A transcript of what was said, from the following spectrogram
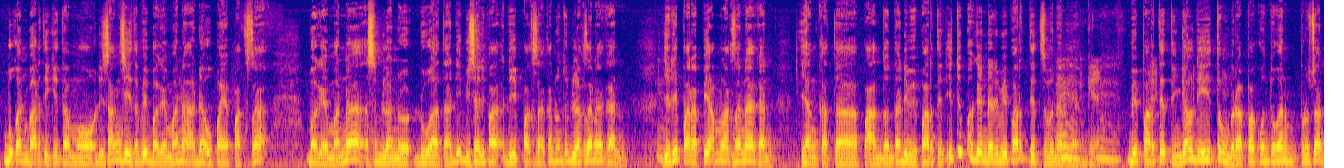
Bukan berarti kita mau disanksi, tapi bagaimana ada upaya paksa, bagaimana 92 tadi bisa dipaksakan untuk dilaksanakan. Mm-hmm. Jadi para pihak melaksanakan yang kata Pak Anton tadi bipartit itu bagian dari bipartit sebenarnya. Hmm. Bipartit tinggal dihitung berapa keuntungan perusahaan,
